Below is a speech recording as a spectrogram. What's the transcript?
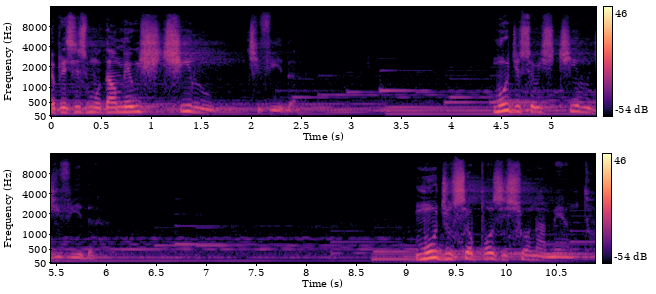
Eu preciso mudar o meu estilo de vida. Mude o seu estilo de vida. Mude o seu posicionamento.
